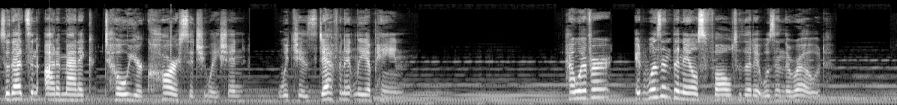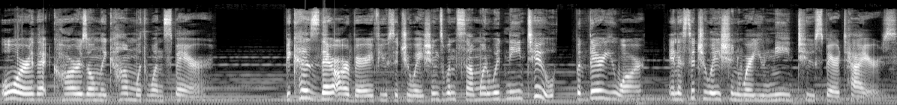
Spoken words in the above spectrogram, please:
So that's an automatic tow your car situation, which is definitely a pain. However, it wasn't the nail's fault that it was in the road, or that cars only come with one spare. Because there are very few situations when someone would need two, but there you are, in a situation where you need two spare tires.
